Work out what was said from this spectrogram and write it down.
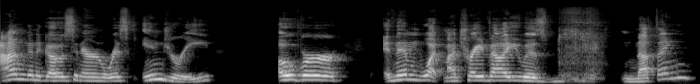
I'm going to go sit there and risk injury over. And then what? My trade value is nothing.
